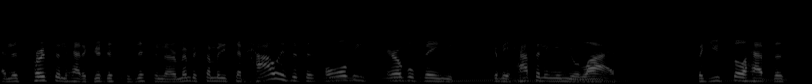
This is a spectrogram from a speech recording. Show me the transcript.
and this person had a good disposition. I remember somebody said, How is it that all these terrible things can be happening in your life, but you still have this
